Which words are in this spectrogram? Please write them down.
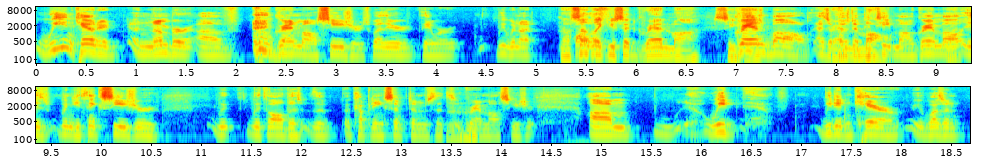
We encountered a number of grand mal seizures, whether they were, we were not. Now, it sounds like you said grandma seizures. Grand mal as opposed Grand to mal. petite mal. Grand mal is when you think seizure, with with all the the accompanying symptoms that's a grand mal seizure. Um, we we didn't care. It wasn't.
